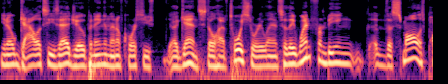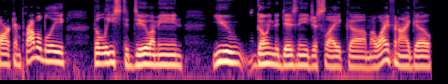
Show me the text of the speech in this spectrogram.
you know Galaxy's Edge opening, and then of course you again still have Toy Story Land. So they went from being the smallest park and probably the least to do. I mean, you going to Disney just like uh, my wife and I go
